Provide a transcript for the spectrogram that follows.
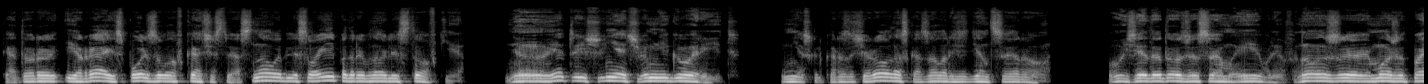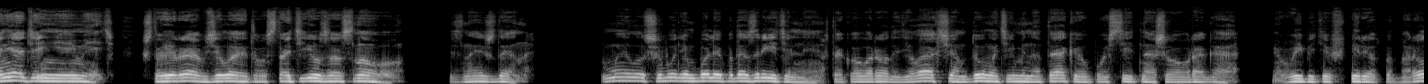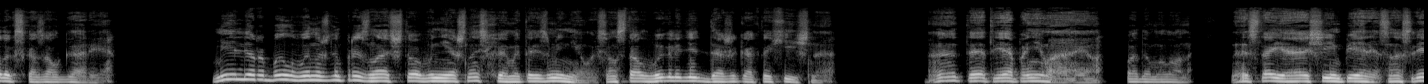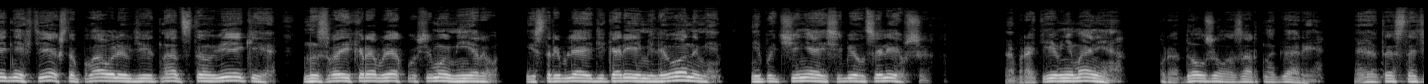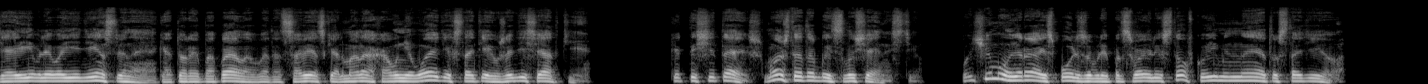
которую Ира использовал в качестве основы для своей подрывной листовки. «Но это еще ни о чем не говорит», — несколько разочарованно сказал резидент ЦРУ. «Пусть это тот же самый Ивлев, но он же может понятия не иметь, что Ира взяла эту статью за основу». Знаешь, Дэн, мы лучше будем более подозрительны в такого рода делах, чем думать именно так и упустить нашего врага. Выпитив вперед подбородок, сказал Гарри. Миллер был вынужден признать, что внешность Хэммета изменилась. Он стал выглядеть даже как-то хищно. «Вот это я понимаю», — подумал он. «Настоящий имперец, наследник тех, что плавали в девятнадцатом веке на своих кораблях по всему миру, истребляя дикарей миллионами и подчиняя себе уцелевших. «Обрати внимание», — продолжил азартно Гарри, — «эта статья Ивлева единственная, которая попала в этот советский альманах, а у него этих статей уже десятки. Как ты считаешь, может это быть случайностью? Почему Ира использовали под свою листовку именно эту статью?»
